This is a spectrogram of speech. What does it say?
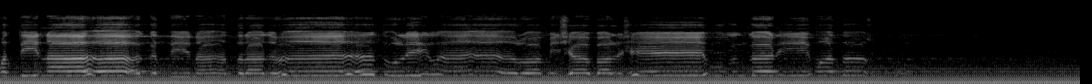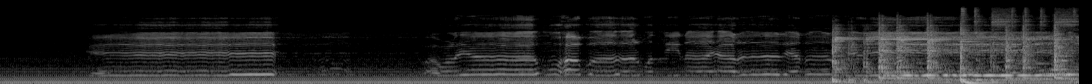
મતીના ગતિના ત્રાજ તુલીલા રોમિશા બાલશે મુગંગારી માતા રેના ભાઈ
